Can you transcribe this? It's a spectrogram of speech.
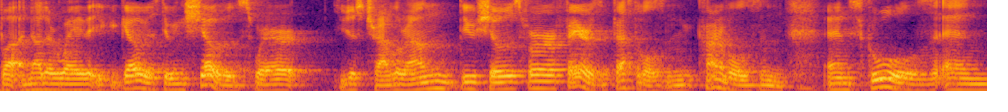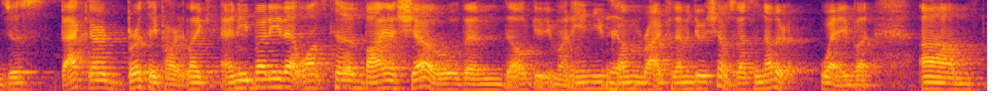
But another way that you could go is doing shows where you just travel around, do shows for fairs and festivals and carnivals and and schools and just backyard birthday party. Like anybody that wants to buy a show, then they'll give you money and you Yeah. come ride for them and do a show. So that's another way. But um,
